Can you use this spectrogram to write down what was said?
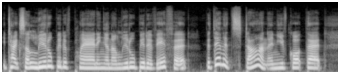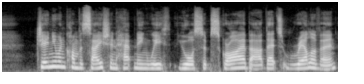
It takes a little bit of planning and a little bit of effort, but then it's done and you've got that genuine conversation happening with your subscriber that's relevant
